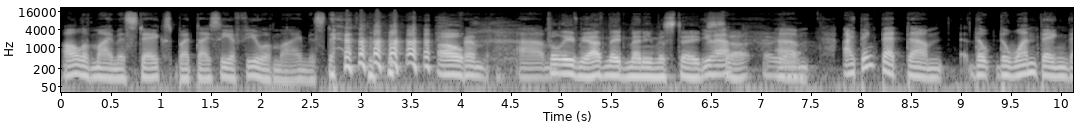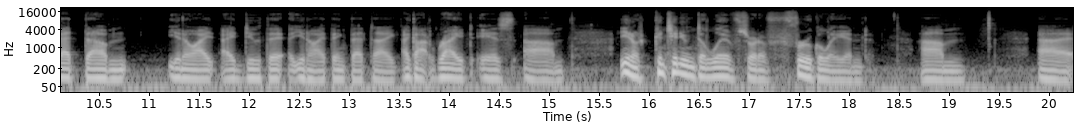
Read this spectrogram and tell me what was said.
all of my mistakes, but I see a few of my mistakes. Oh, From um, Believe me, I've made many mistakes. you have. uh, uh, yeah. um, I think that um, the the one thing that um, you know I I do th- you know I think that I, I got right is um, you know continuing to live sort of frugally and um, uh,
